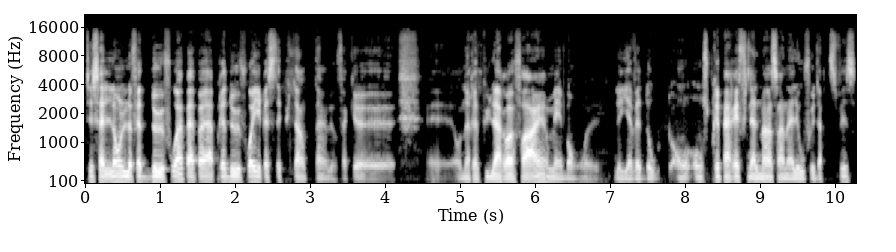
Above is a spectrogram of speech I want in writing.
celle-là, on l'a fait deux fois, puis après, deux fois, il restait plus tant de temps. Là. Fait que on aurait pu la refaire, mais bon, il y avait d'autres. On, se préparait finalement à s'en aller au feu d'artifice.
